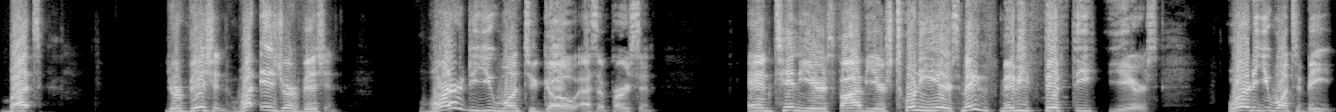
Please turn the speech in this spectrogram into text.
But your vision, what is your vision? Where do you want to go as a person? In 10 years, 5 years, 20 years, maybe maybe 50 years. Where do you want to be?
